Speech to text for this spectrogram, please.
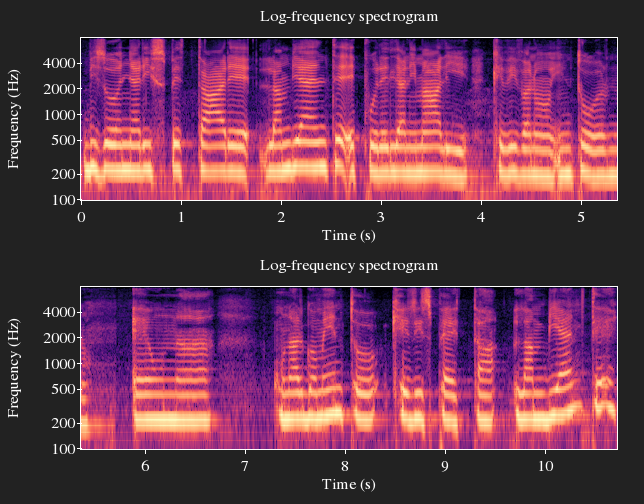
bisogna rispettare l'ambiente e pure gli animali che vivono intorno è un, un argomento che rispetta l'ambiente,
